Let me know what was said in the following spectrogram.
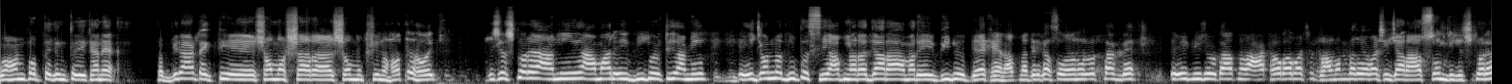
গ্রহণ করতে কিন্তু এখানে বিরাট একটি সমস্যার সম্মুখীন হতে হয়। বিশেষ করে আমি আমার এই ভিডিওটি আমি এই জন্য দিতেছি, আপনারা যারা আমার এই ভিডিও দেখেন, আপনাদের কাছে অনুরোধ থাকবে, এই ভিডিওটা আপনারা আঠারোবাসী ভ্রমণবাড়িবাসী যারা আছেন, বিশেষ করে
